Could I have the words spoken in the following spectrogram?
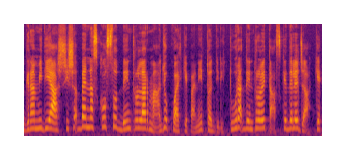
grammi di hashish ben nascosto dentro l'armadio, qualche panetto addirittura dentro le tasche delle giacche.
